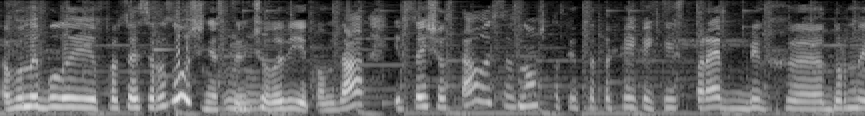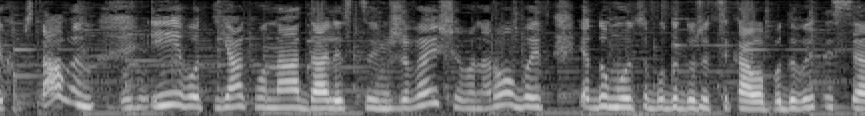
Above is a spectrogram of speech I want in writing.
вони були в процесі розлучення з цим чоловіком. Да, і все, що сталося, знову ж таки, це такий якийсь перебіг е, дурних обставин. І от як вона далі з цим живе, що вона робить. Я думаю, це буде дуже цікаво подивитися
